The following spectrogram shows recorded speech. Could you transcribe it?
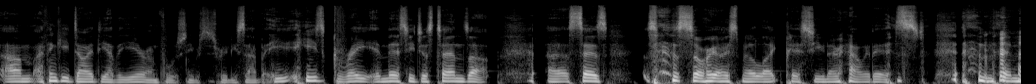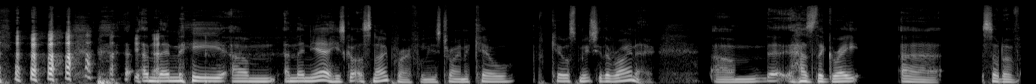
um, I think he died the other year, unfortunately, which is really sad. But he he's great in this. He just turns up, uh, says, "Sorry, I smell like piss. You know how it is," and then and then he um and then yeah, he's got a sniper rifle and he's trying to kill kill Smoochy the Rhino. Um, that has the great uh sort of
